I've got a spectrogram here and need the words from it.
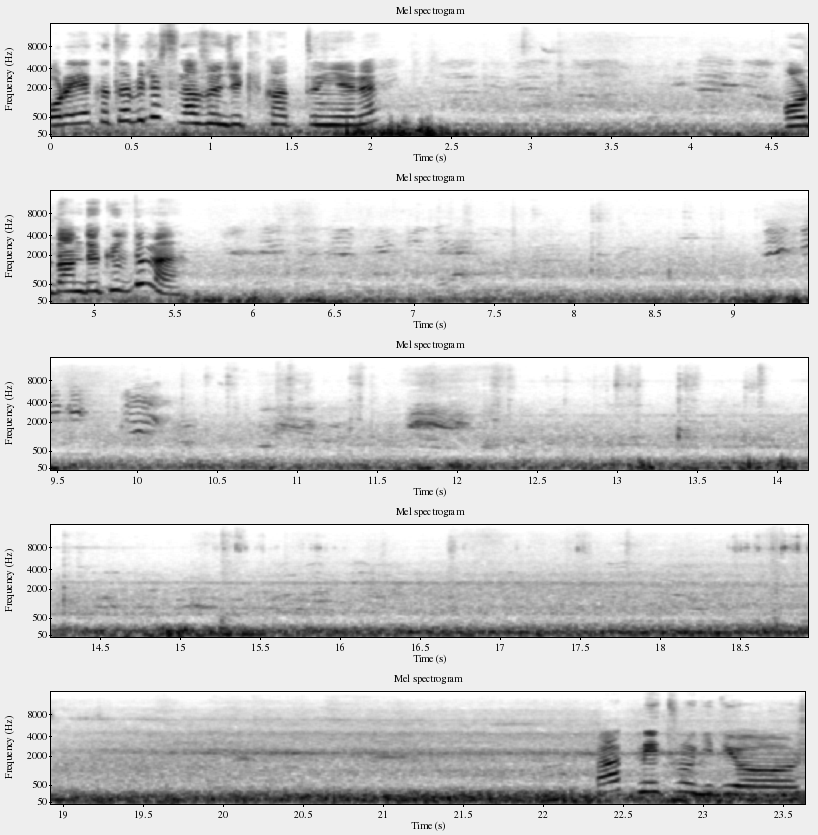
Oraya katabilirsin az önceki kattığın yere. Oradan döküldü mü? Bak metro gidiyor.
